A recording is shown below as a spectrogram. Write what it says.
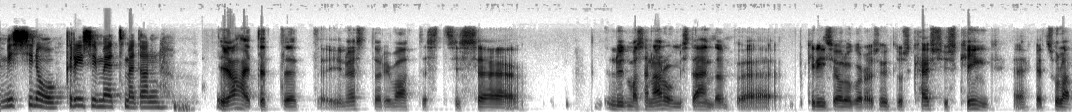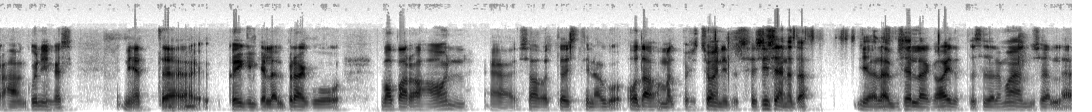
mis sinu kriisimeetmed on? jah, et, et, et investori vaatest siis äh, nüüd ma saan aru, mis tähendab äh, kriisiolukorras ütlus cash is king ehk et sularaha on kuningas. nii et äh, kõigil, kellel praegu vaba raha on, saavad tõesti nagu odavamalt positsioonidesse siseneda ja läbi sellega aidata sellele majandusele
